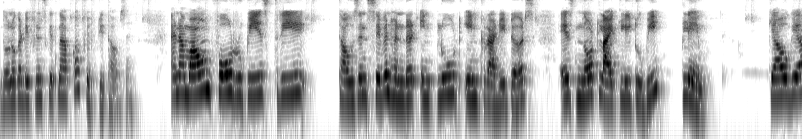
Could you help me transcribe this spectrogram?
दोनों का डिफरेंस कितना आपका? Fifty thousand an amount for rupees 3700 include in creditors is not likely to be claim क्या हो गया?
